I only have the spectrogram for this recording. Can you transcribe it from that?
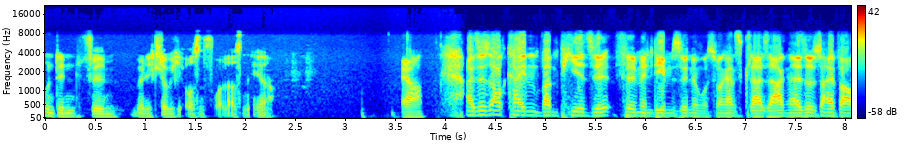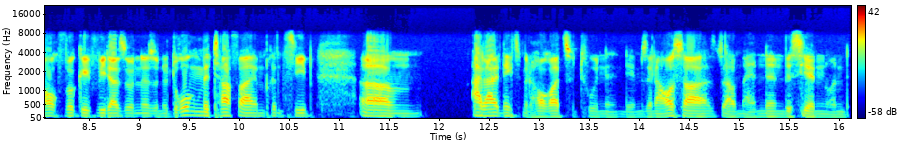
Und den Film werde ich, glaube ich, außen vor lassen eher. Ja, also es ist auch kein Vampirfilm in dem Sinne, muss man ganz klar sagen. Also es ist einfach auch wirklich wieder so eine, so eine Drogenmetapher im Prinzip. Ähm, hat halt nichts mit Horror zu tun in dem Sinne, außer so am Ende ein bisschen. Und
